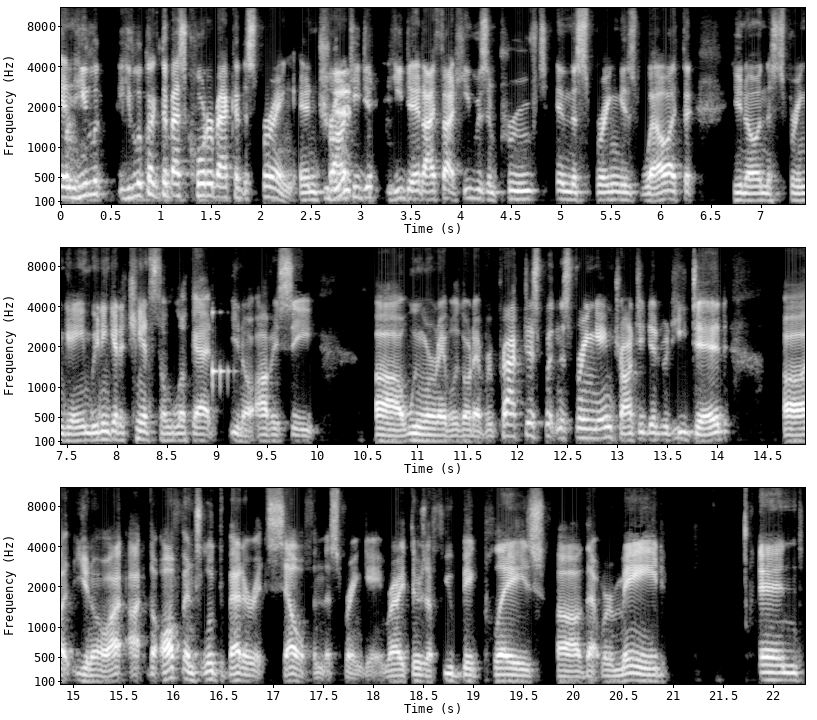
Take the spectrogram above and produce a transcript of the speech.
and he looked he looked like the best quarterback of the spring. And Tronti did. did he did. I thought he was improved in the spring as well. I think you know in the spring game we didn't get a chance to look at you know obviously uh, we weren't able to go to every practice, but in the spring game Tronti did what he did. uh, you know, I, I, the offense looked better itself in the spring game, right? There's a few big plays uh, that were made, and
